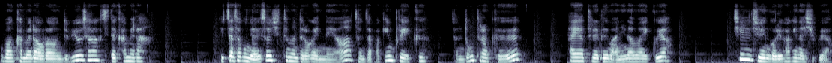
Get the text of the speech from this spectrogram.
후방 카메라 어라운드 뷰 사각지대 카메라 뒷좌석은 열선 시트만 들어가 있네요. 전자 파킹 브레이크 전동 트렁크, 타이어 트레드 많이 남아있고요. 실 주행거리 확인하시고요.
